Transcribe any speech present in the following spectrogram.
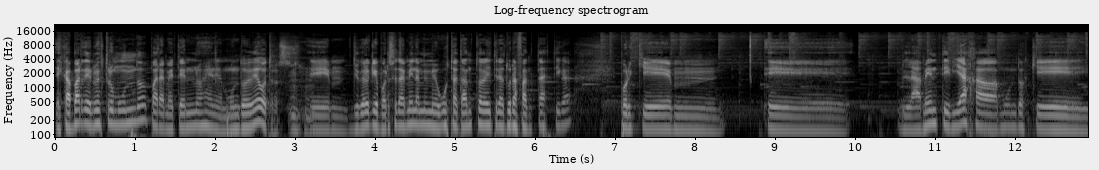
Escapar de nuestro mundo para meternos en el mundo de otros. Ujú. Eh, yo creo que por eso también a mí me gusta tanto la literatura fantástica. Porque mm, eh, la mente viaja a mundos que,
